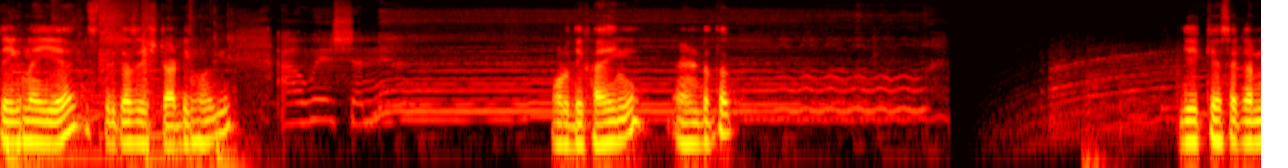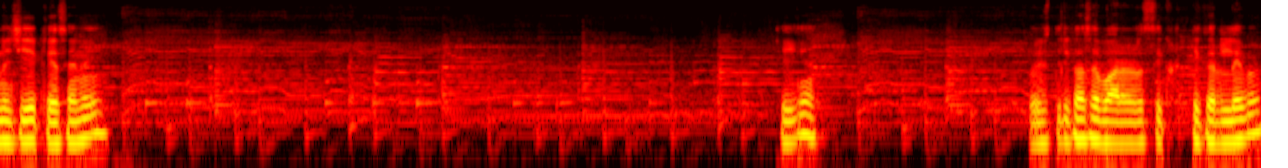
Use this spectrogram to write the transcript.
देखना ये है, इस तरीके से स्टार्टिंग होगी। और दिखाएँगे एंड तक। ये कैसे करना चाहिए, कैसे नहीं? ठीक है? तो इस तरीका से बारह रस्सी इकट्ठी कर ले मैं।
